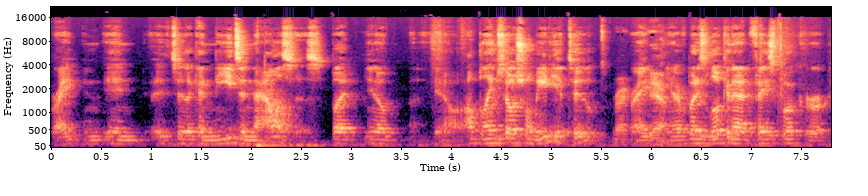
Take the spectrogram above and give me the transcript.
Right. And, and it's like a needs analysis. But you know, you know, I'll blame social media too. Right. Right. Yeah. You know, everybody's looking at Facebook or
